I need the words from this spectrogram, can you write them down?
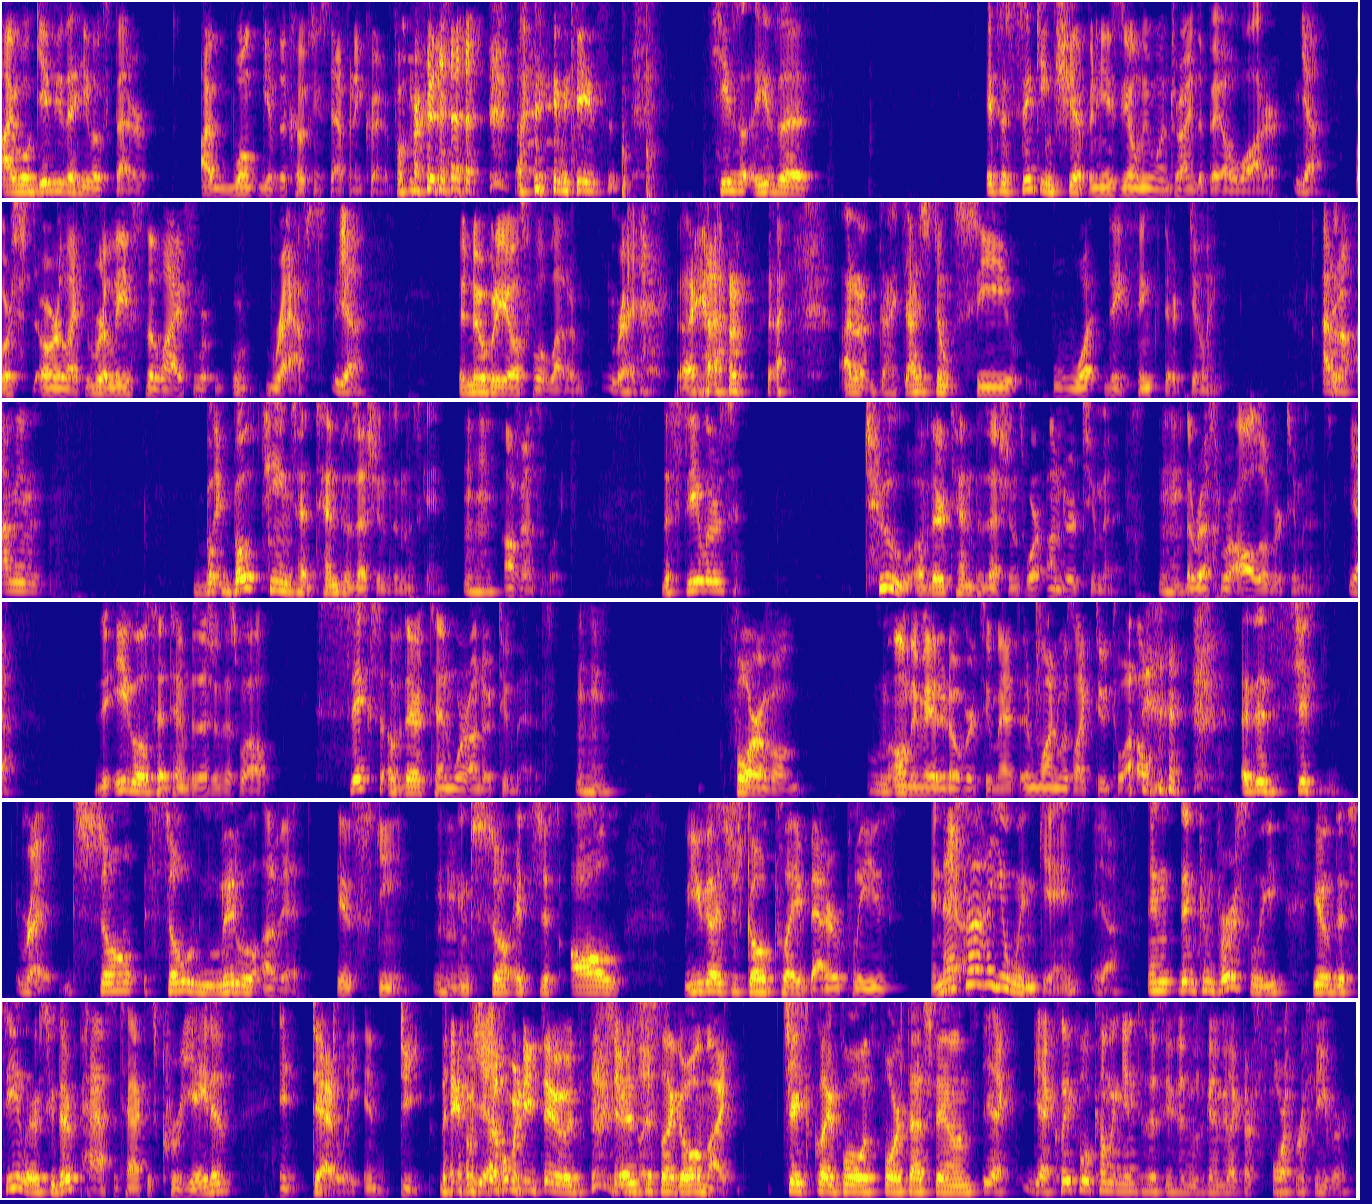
I will give you that he looks better. I won't give the coaching staff any credit for it. I mean, he's he's he's a it's a sinking ship, and he's the only one trying to bail water Yeah. or or like release the life rafts, Yeah. and nobody else will let him. Right. Like I don't, I don't, I I just don't see what they think they're doing. I don't know. I mean, Bo- both teams had 10 possessions in this game mhm. offensively. The Steelers, two of their 10 possessions were under two minutes. Mhm. The rest were all over two minutes. yeah. The Eagles had 10 possessions as well. Six of their 10 were under two minutes. Mhm. Four of them only made it over two minutes, and one was like 212. it's just Right. so so little of it is scheme, Mhm. and so it's just all. You guys just go play better, please? And that's Yeah. not how you win games. Yeah. And then conversely, you have the Steelers, who their pass attack is creative and deadly and deep. They have Yeah. so many dudes. It's just like, oh my. Chase Claypool with four touchdowns. Yeah. Yeah. Claypool coming into the season was going to be like their fourth receiver.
